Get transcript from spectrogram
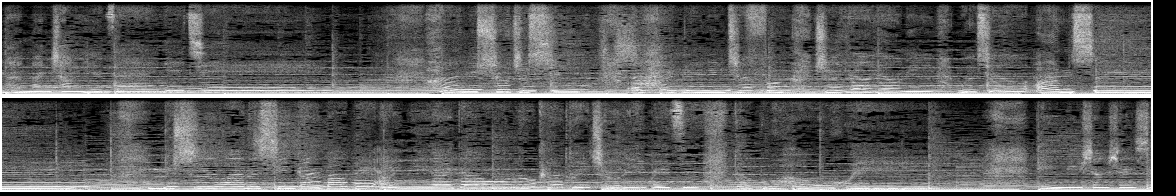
漫漫长夜在一起。和你说着心啊，海边迎着风，只要有你我就安心。你是我的心肝宝贝，爱你爱到无这一辈子都不后悔。陪你上山下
